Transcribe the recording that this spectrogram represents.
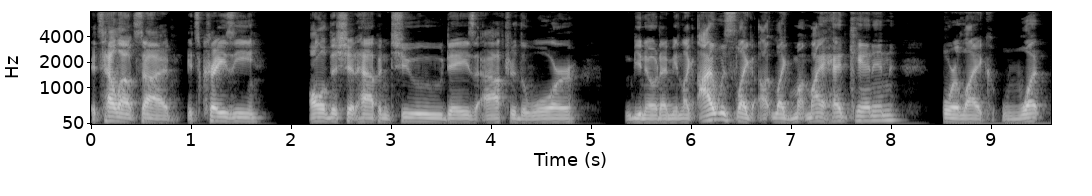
it's hell outside. It's crazy. All of this shit happened two days after the war. You know what I mean? Like I was like uh, like my, my head canon for like what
